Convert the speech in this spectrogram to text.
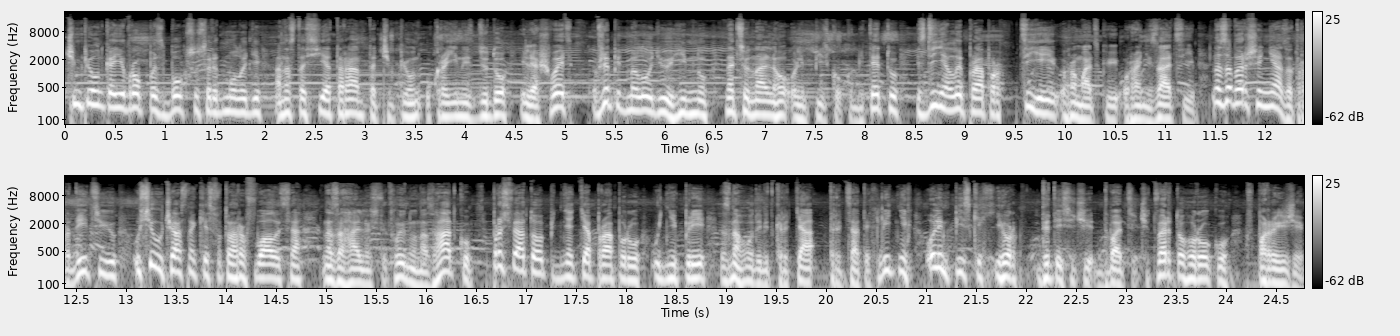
чемпіонка Європи з боксу серед молоді Анастасія Таран та чемпіон України з дзюдо Ілля Швець вже під мелодію гімну Національного олімпійського комітету здійняли прапор цієї громадської організації. На завершення за традицією усі учасники сфотографувалися на загальну світлину на згадку про свято підняття прапору у Дніпрі з нагоди відкриття 30-х літніх Олімпійських ігор 2024 року в Парижі.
